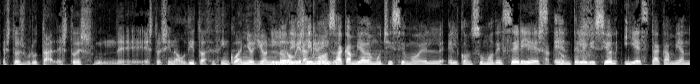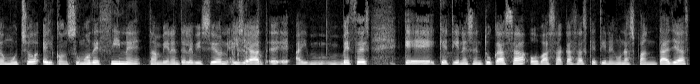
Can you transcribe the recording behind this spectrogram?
esto es brutal, esto es, esto es inaudito. Hace cinco años yo ni lo, me lo hubiera dijimos, ha cambiado muchísimo el, consumo de series en televisión y está cambiando mucho el consumo de cine también en televisión. Y ya eh, hay veces que, tienes en tu casa o vas a casas que tienen unas pantallas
